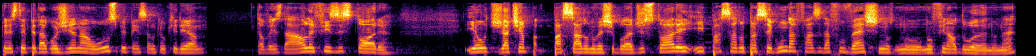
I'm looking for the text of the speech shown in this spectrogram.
prestei pedagogia na USP, pensando que eu queria talvez dar aula, e fiz história. E eu já tinha passado no vestibular de história e passado para a segunda fase da FUVEST no, no, no final do ano, né?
